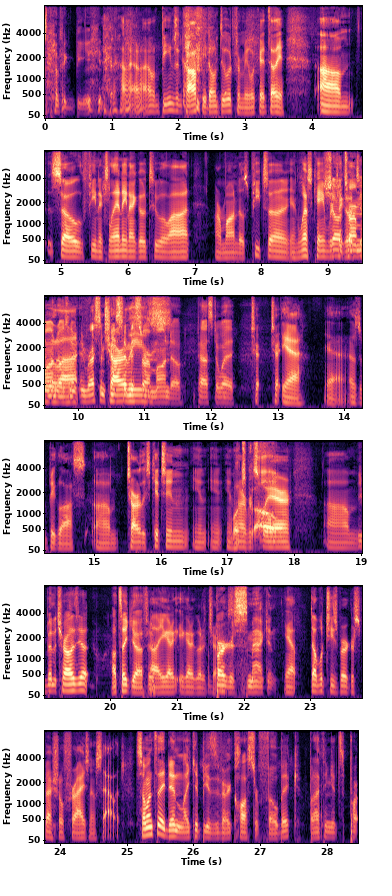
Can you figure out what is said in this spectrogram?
a big bean. I don't know, beans and coffee don't do it for me. What can I tell you? Um, so Phoenix Landing, I go to a lot. Armando's Pizza in West Cambridge, Shout I go to to a Armando lot. and rest in peace to Mr. Armando. He passed away. Ch- ch- yeah, yeah, that was a big loss. Um, Charlie's Kitchen in in, in Harvard go. Square. Um, You been to Charlie's yet? I'll take you after. uh, you gotta you gotta go to Charlie's. Burgers smacking. Yeah, double cheeseburger special, fries, no salad. Someone said they didn't like it because it's very claustrophobic, but I think it's part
